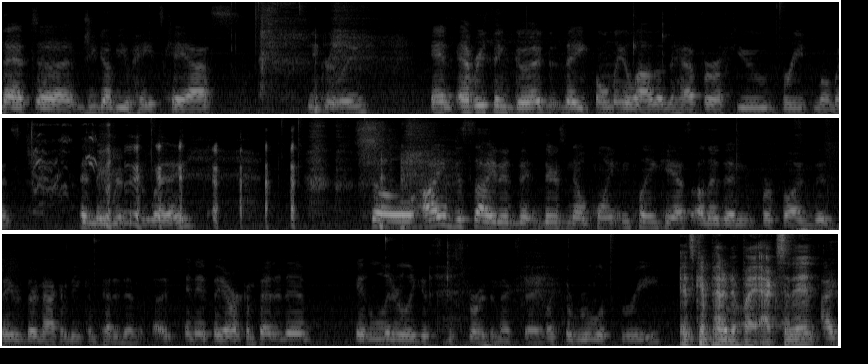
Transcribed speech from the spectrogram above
that uh, GW hates chaos secretly, and everything good they only allow them to have for a few brief moments, and they rip it away. So I have decided that there's no point in playing chaos other than for fun. They they- they're not going to be competitive, uh, and if they are competitive, it literally gets destroyed the next day. Like the rule of three, It's competitive by accident. I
